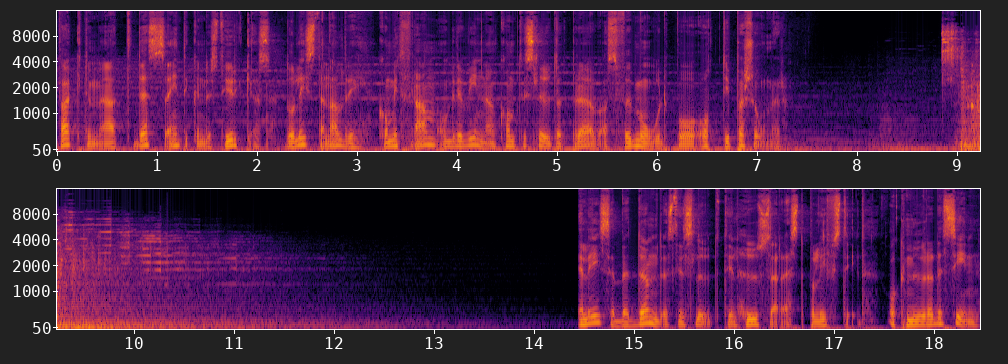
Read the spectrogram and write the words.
Faktum är att dessa inte kunde styrkas då listan aldrig kommit fram och grevinnan kom till slut att prövas för mord på 80 personer. Elise dömdes till slut till husarrest på livstid och murades in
